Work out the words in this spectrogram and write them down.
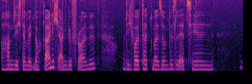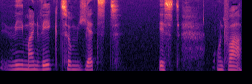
haben sich damit noch gar nicht angefreundet. Und ich wollte heute mal so ein bisschen erzählen, wie mein Weg zum Jetzt ist und war.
